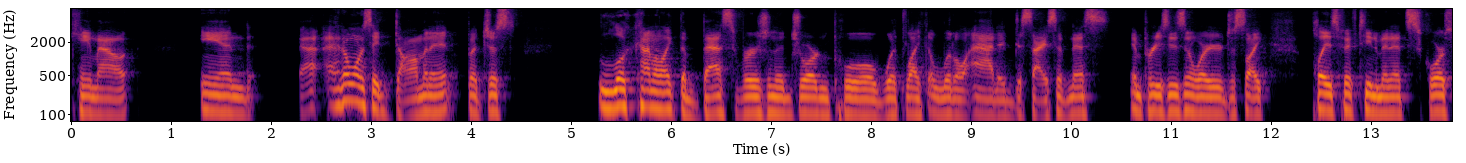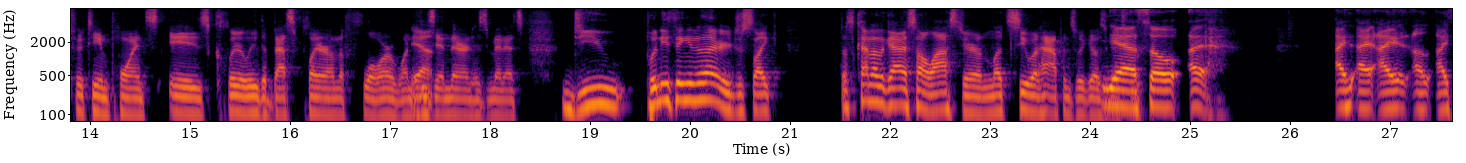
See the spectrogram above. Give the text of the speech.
came out and I, I don't want to say dominant, but just look kind of like the best version of Jordan Poole with like a little added decisiveness in preseason, where you're just like plays 15 minutes, scores 15 points, is clearly the best player on the floor when Yeah. he's in there in his minutes. Do you put anything into that, or you're just like? That's kind of the guy I saw last year, and let's see what happens when he goes. against Yeah. rookies." So i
